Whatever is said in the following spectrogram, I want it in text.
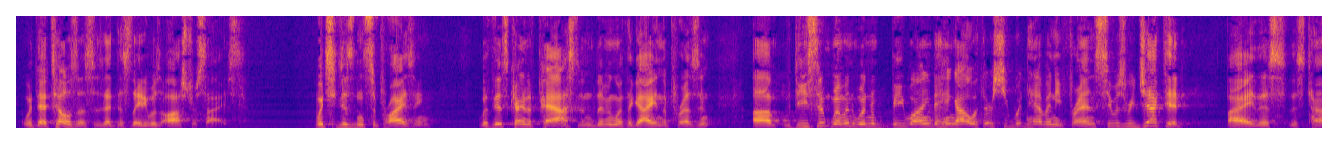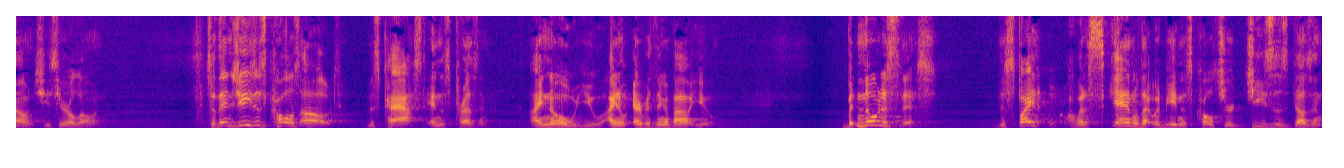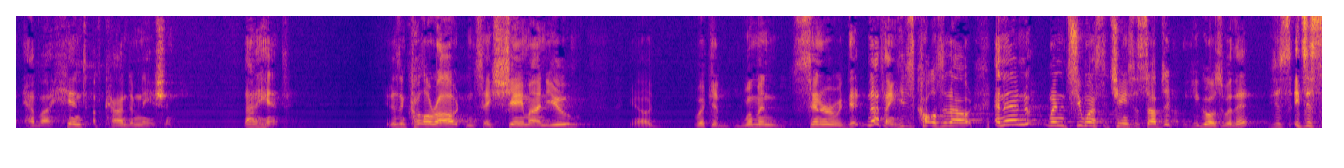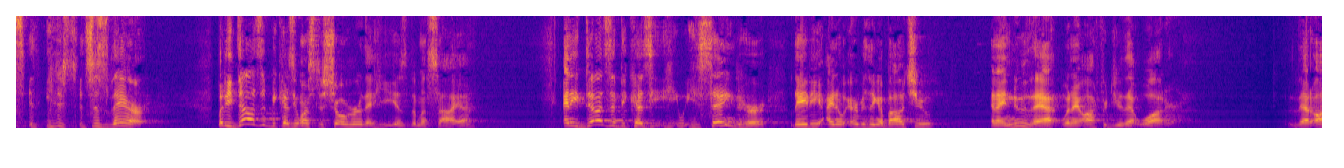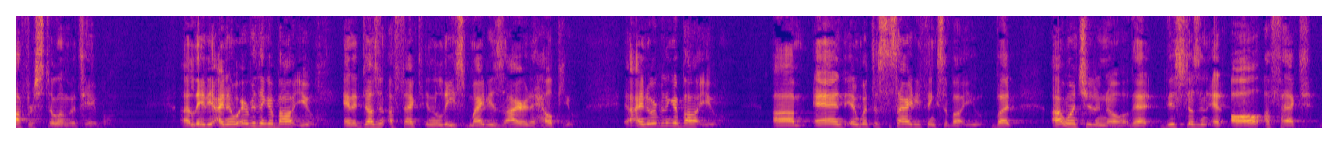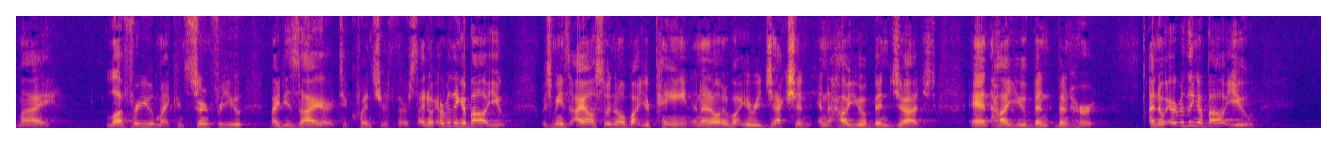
What that tells us is that this lady was ostracized, which isn't surprising. With this kind of past and living with a guy in the present, um, decent women wouldn't be wanting to hang out with her. She wouldn't have any friends. She was rejected by this, this town. She's here alone. So then Jesus calls out this past and this present. I know you. I know everything about you. But notice this despite what a scandal that would be in this culture, Jesus doesn't have a hint of condemnation. Not a hint. He doesn't call her out and say, Shame on you, you know, wicked woman, sinner. Nothing. He just calls it out. And then when she wants to change the subject, he goes with it. He just, it just, just, it's just there. But he does it because he wants to show her that he is the Messiah. And he does it because he, he, he's saying to her, Lady, I know everything about you, and I knew that when I offered you that water that offer's still on the table. Uh, lady, I know everything about you, and it doesn't affect in the least my desire to help you. I know everything about you um, and, and what the society thinks about you. But I want you to know that this doesn't at all affect my love for you, my concern for you, my desire to quench your thirst. I know everything about you, which means I also know about your pain, and I know about your rejection, and how you have been judged, and how you've been, been hurt. I know everything about you,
